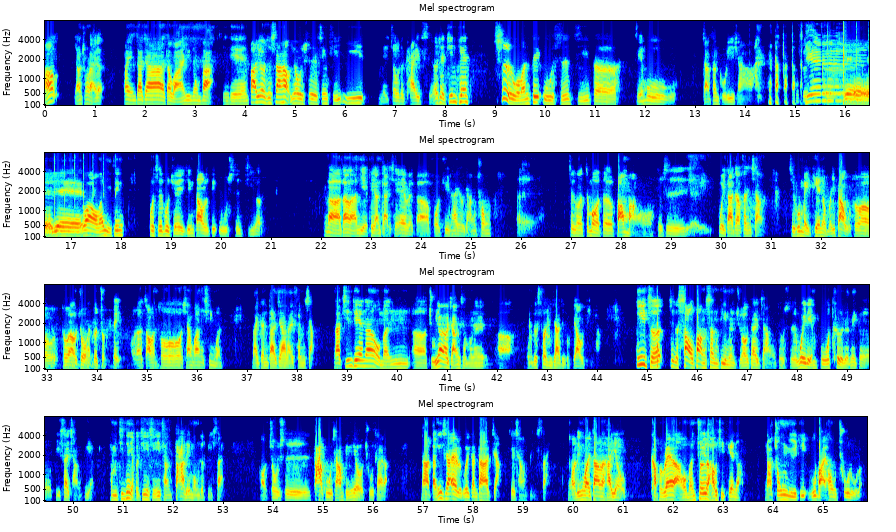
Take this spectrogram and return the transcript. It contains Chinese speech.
好，洋葱来了，欢迎大家来到晚安运动吧。今天八月二十三号，又是星期一，每周的开始，而且今天是我们第五十集的节目，掌声鼓励一下啊！耶耶耶！哇，我们已经不知不觉已经到了第五十集了。那当然也非常感谢 Eric 啊、博君还有洋葱，呃，这个这么的帮忙哦，就是为大家分享。几乎每天我们一到五都要都要做很多准备，我要找很多相关的新闻来跟大家来分享。那今天呢，我们呃主要要讲什么呢？啊，我们就顺一下这个标题啊。第一则，这个少棒圣地呢，主要在讲就是威廉波特的那个比赛场地啊。他们今天有进行一场大联盟的比赛，好，就是大谷翔平又有出赛了。那等一下艾瑞会跟大家讲这场比赛。哦，另外当然还有。Caprera，我们追了好几天了，那终于第五百轰出炉了。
